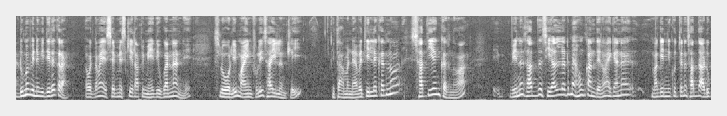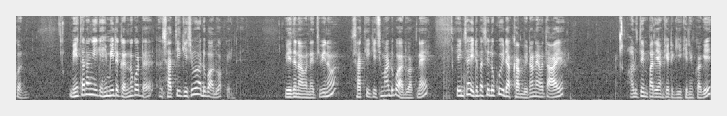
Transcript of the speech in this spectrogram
අඩුම වෙන විදිහට කරන්න. ඔක තමයි SMS කියලා අපි මෙහෙදි උගන්වන්නේ. slowly mindfully silently ඊටම නැවතිල්ල කරනවා සතියෙන් කරනවා වෙන සද්ද සියල්ලටම අහුම්කම් දෙනවා. ඒ කියන්නේ මගෙන් නිකුත් වෙන සද්ද අඩු කරනවා. මේ තරම් ඒක හිමීට කරනකොට සතිය කිසිම අඩුපාඩුවක් වෙන්නේ වේදනාව නැති වෙනවා. සතිය කිසිම අඩුපාඩුවක් නැහැ. ඒ නිසා ඊට පස්සේ ලොකු ඉඩක් හම්බ වෙනවා. නැවත ආය අලුතෙන් පරියන්කයට ගිය කෙනෙක් වගේ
